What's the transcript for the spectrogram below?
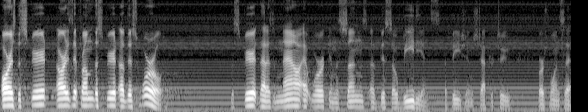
Or is the Spirit, or is it from the Spirit of this world? The Spirit that is now at work in the sons of disobedience, Ephesians chapter 2, verse 1 says.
